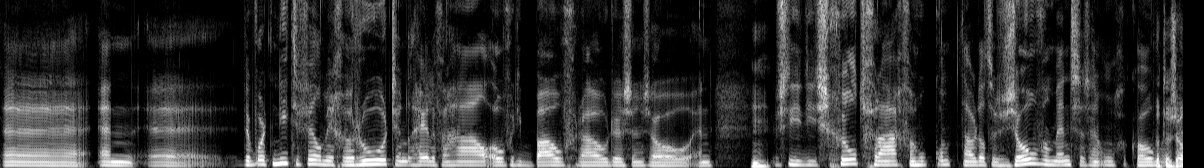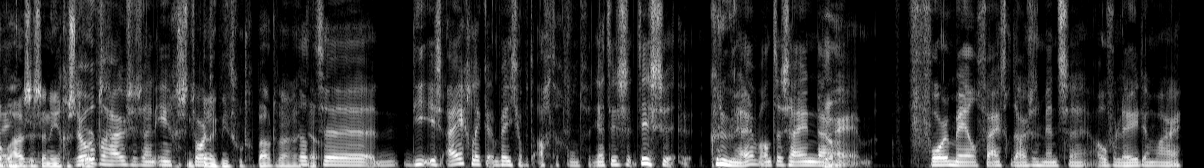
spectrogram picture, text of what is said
Eh, en eh, er wordt niet te veel meer geroerd in het hele verhaal over die bouwfraudes en zo. En Hm. dus die, die schuldvraag van hoe komt het nou dat er zoveel mensen zijn omgekomen. Dat er zoveel bij huizen die- zijn ingestort. Zoveel huizen zijn Die ingestort. kennelijk niet goed gebouwd waren. Dat, ja. eh, die is eigenlijk een beetje op het achtergrond. van- Ja, het is, het is eh, cru, hè? want er zijn daar formeel 50.000 mensen overleden. Maar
